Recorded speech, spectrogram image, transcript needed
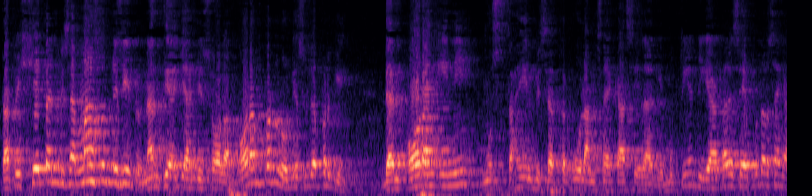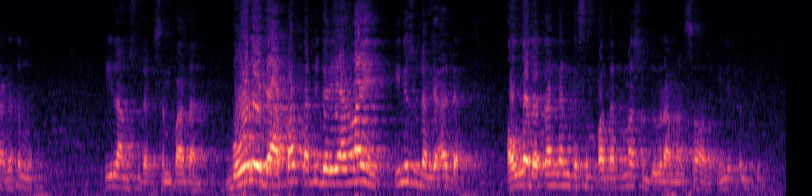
Tapi setan bisa masuk di situ. Nanti aja di sholat. Orang perlu, dia sudah pergi. Dan orang ini mustahil bisa terulang saya kasih lagi. Buktinya tiga kali saya putar, saya nggak ketemu. Hilang sudah kesempatan. Boleh dapat, tapi dari yang lain. Ini sudah nggak ada. Allah datangkan kesempatan emas untuk beramal soleh. Ini penting.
